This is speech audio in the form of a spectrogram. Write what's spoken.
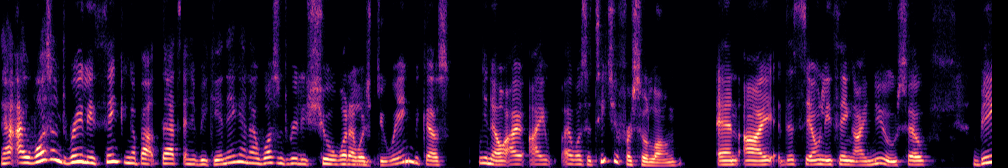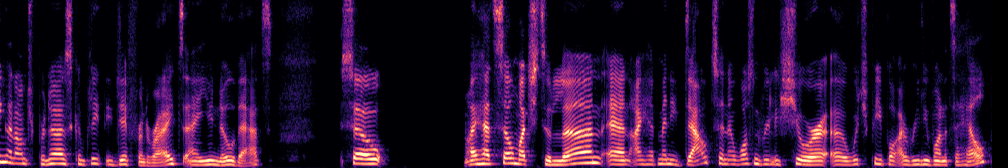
Yeah, I wasn't really thinking about that in the beginning, and I wasn't really sure what I was mm-hmm. doing because you know I I, I was a teacher for so long, and I that's the only thing I knew. So being an entrepreneur is completely different, right? And you know that. So I had so much to learn, and I had many doubts, and I wasn't really sure uh, which people I really wanted to help.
